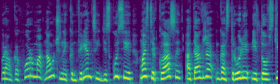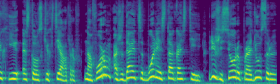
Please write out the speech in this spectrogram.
В рамках форума научные конференции, дискуссии, мастер-классы, а также гастроли литовских и эстонских театров. На форум ожидается более 100 гостей – режиссеры, продюсеры,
